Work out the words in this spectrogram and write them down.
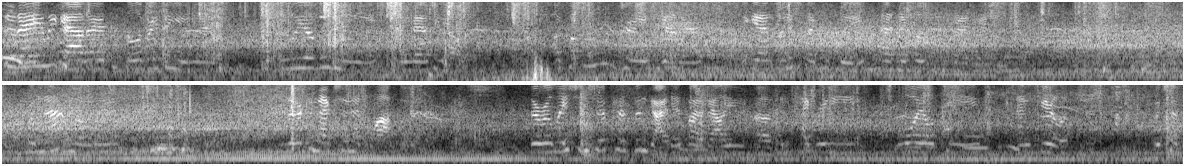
Today we gather to celebrate the union of Julia Bellini and Matthew Ellis, a couple whose journey together began unexpectedly at Nicholas's graduation. From that moment, their connection has blossomed. Their relationship has been guided by values of integrity, loyalty, and fearlessness, which have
